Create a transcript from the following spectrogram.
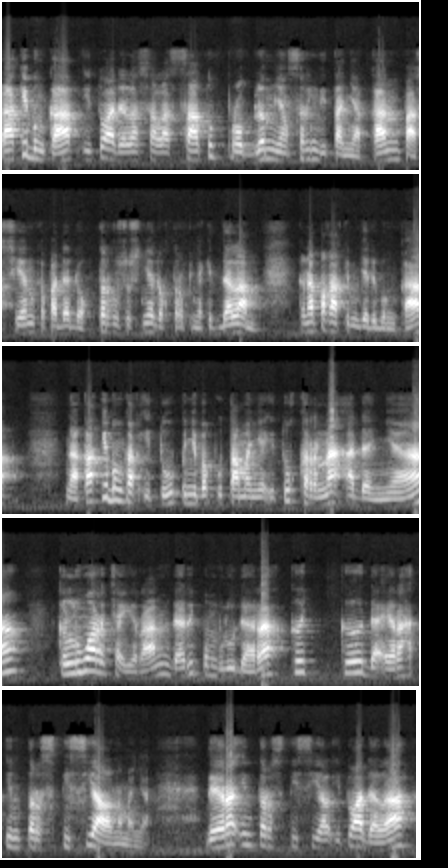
Kaki bengkak itu adalah salah satu problem yang sering ditanyakan pasien kepada dokter, khususnya dokter penyakit dalam. Kenapa kaki menjadi bengkak? Nah, kaki bengkak itu penyebab utamanya itu karena adanya keluar cairan dari pembuluh darah ke ke daerah interstisial namanya. Daerah interstisial itu adalah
